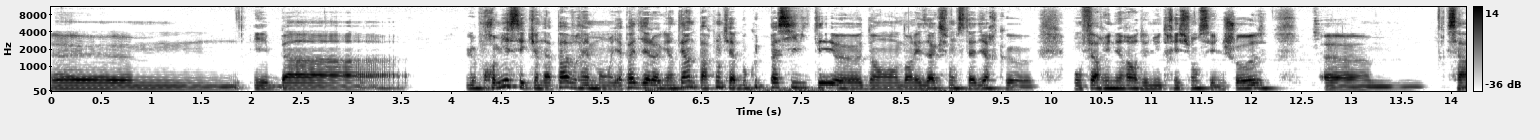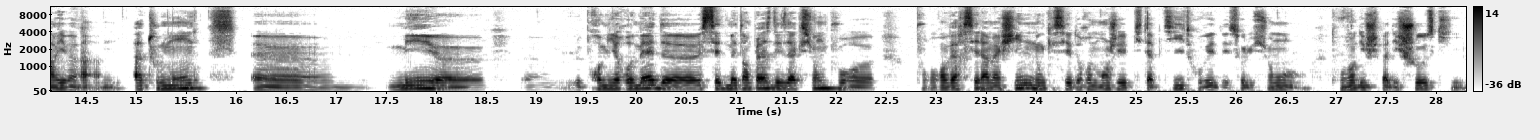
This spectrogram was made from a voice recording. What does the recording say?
Euh, et ben, le premier, c'est qu'il n'y en a pas vraiment. Il n'y a pas de dialogue interne. Par contre, il y a beaucoup de passivité euh, dans, les actions. C'est-à-dire que, bon, faire une erreur de nutrition, c'est une chose. Ça arrive à, tout le monde. Mais le premier remède, euh, c'est de mettre en place des actions pour, euh, pour renverser la machine. Donc essayer de remanger petit à petit, trouver des solutions en trouvant des, je sais pas, des choses qui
